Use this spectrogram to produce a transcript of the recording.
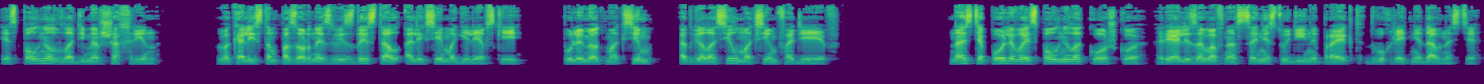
исполнил Владимир Шахрин. Вокалистом «Позорной звезды» стал Алексей Могилевский. Пулемет «Максим» отголосил Максим Фадеев. Настя Полева исполнила «Кошку», реализовав на сцене студийный проект двухлетней давности.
